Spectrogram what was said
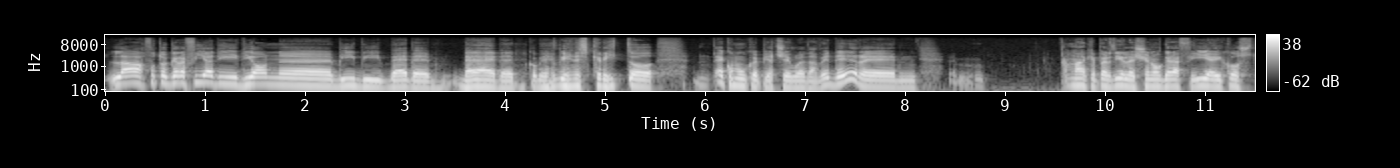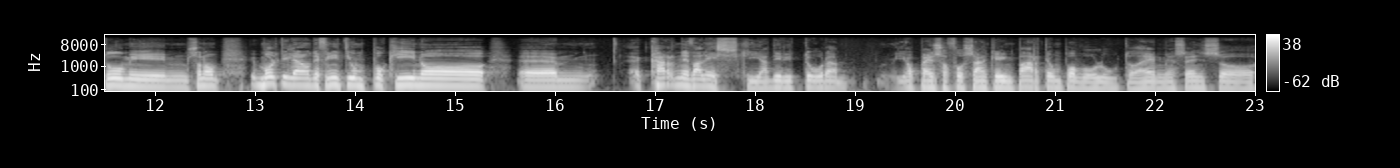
La fotografia di Dion eh, Bibi Bebe, Bebe, come viene scritto, è comunque piacevole da vedere ma anche per dire le scenografie, i costumi, mm, sono, molti li hanno definiti un pochino ehm, carnevaleschi addirittura. Io penso fosse anche in parte un po' voluto, eh, nel senso,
